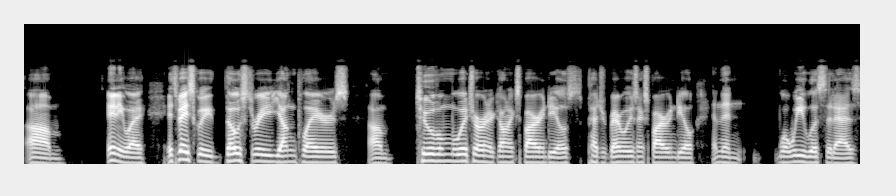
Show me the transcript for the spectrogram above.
Um, anyway, it's basically those three young players. Um, two of them which are on expiring deals. Patrick Beverley's an expiring deal, and then what we listed as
